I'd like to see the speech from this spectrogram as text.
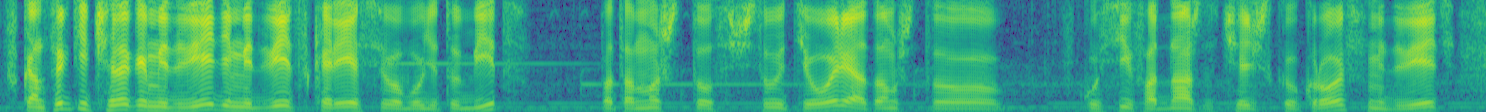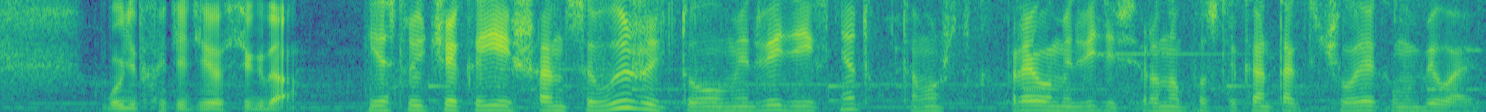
В конфликте человека-медведя медведь, скорее всего, будет убит, потому что существует теория о том, что вкусив однажды человеческую кровь, медведь будет хотеть ее всегда. Если у человека есть шансы выжить, то у медведя их нет, потому что, как правило, медведи все равно после контакта с человеком убивают.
